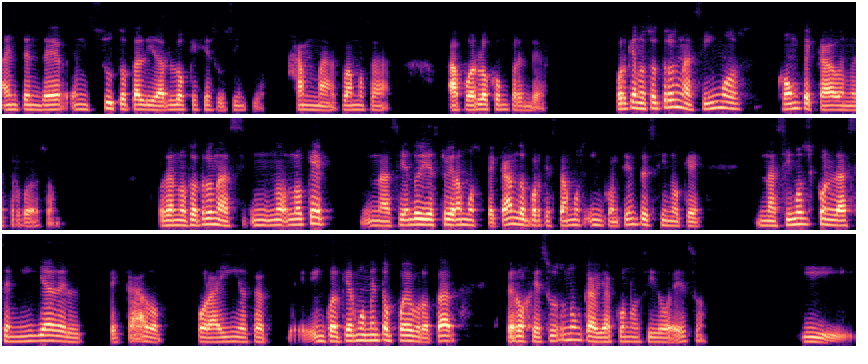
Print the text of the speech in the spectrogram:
entender en su totalidad lo que Jesús sintió. Jamás vamos a, poderlo comprender. Porque nosotros nacimos con pecado en nuestro corazón. O sea, nosotros no, no que naciendo y estuviéramos pecando porque estamos inconscientes, sino que nacimos con la semilla del pecado por ahí, o sea, en cualquier momento puede brotar, pero Jesús nunca había conocido eso. Y,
